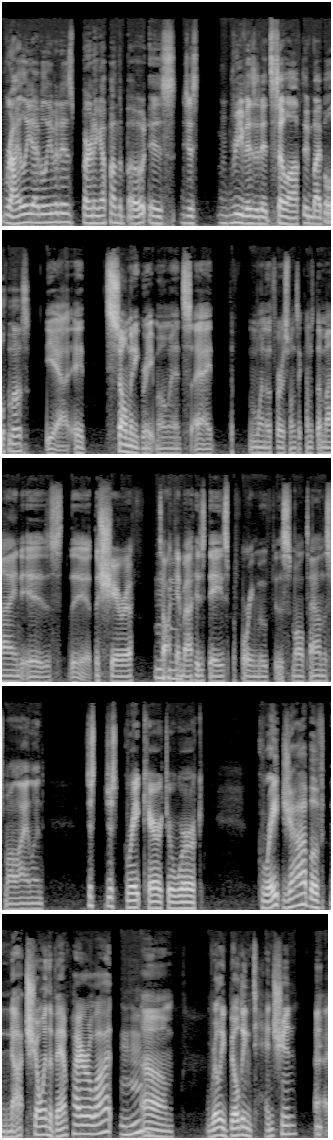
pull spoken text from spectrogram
Riley, I believe it is, burning up on the boat is just revisited so often by both of us. Yeah, it so many great moments. I, one of the first ones that comes to mind is the the sheriff talking Mhm. about his days before he moved to the small town, the small island. Just just great character work. Great job of not showing the vampire a lot. Mhm. Um, really building tension. Uh,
